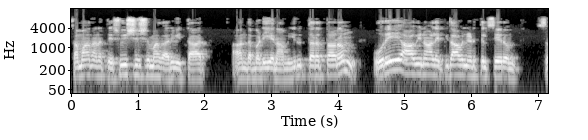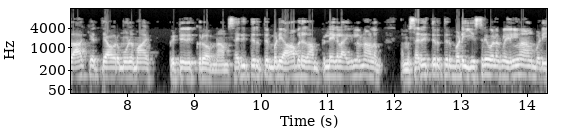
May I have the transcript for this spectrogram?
சமாதானத்தை சுவிசேஷமாக அறிவித்தார். அந்தபடியே நாம் இருத்தரத்தாரும் ஒரே ஆவினாலே பிதாவின் இடத்தில் சேரும். சாக்கியத்தை அவர் மூலமாய் பெற்றிருக்கிறோம். நாம் சரித்திருத்தின்படி ஆபிரகாம் பிள்ளைகளாக இல்லைனாலும் நம்ம சரித்திருத்தின்படி இஸ்ரேவலர்கள் இல்லைனாலும்படி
